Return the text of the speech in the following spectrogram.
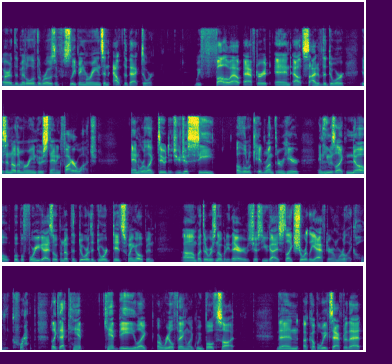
or the middle of the rows of sleeping marines and out the back door. We follow out after it and outside of the door is another marine who's standing fire watch. And we're like dude did you just see a little kid run through here? And he was like no but before you guys opened up the door the door did swing open um, but there was nobody there. It was just you guys like shortly after, and we're like, holy crap! Like that can't can't be like a real thing. Like we both saw it. Then a couple weeks after that,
